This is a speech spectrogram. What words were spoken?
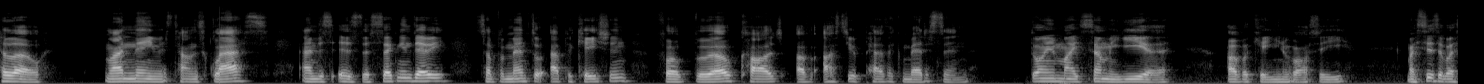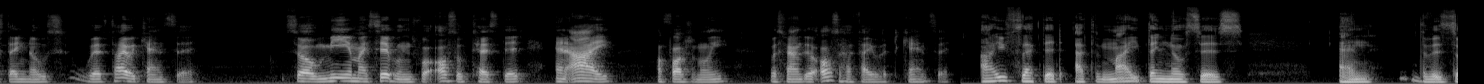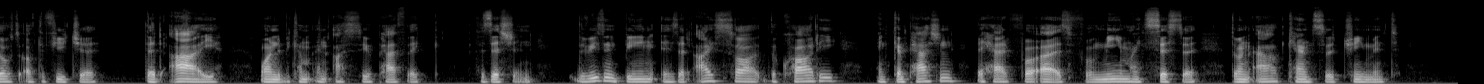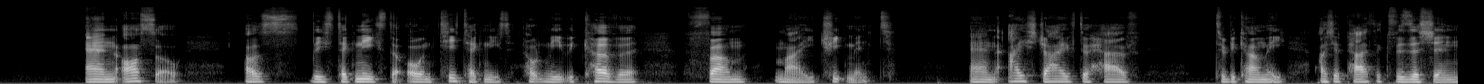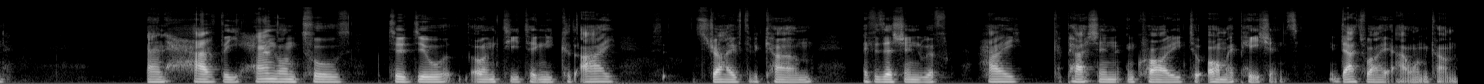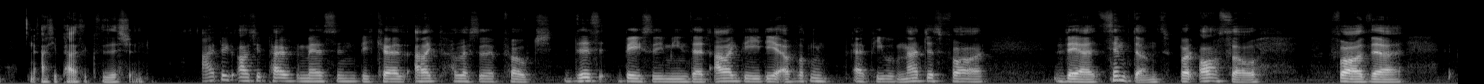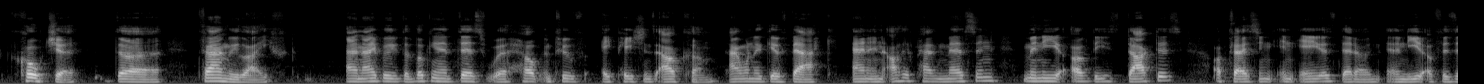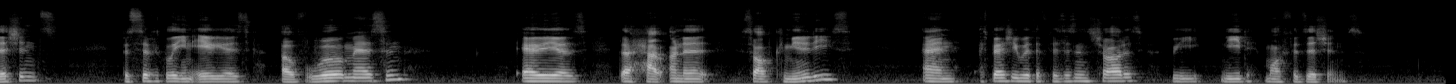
Hello, my name is Thomas Glass, and this is the secondary supplemental application for Burrell College of Osteopathic Medicine. During my summer year of Acadia University, my sister was diagnosed with thyroid cancer. So me and my siblings were also tested, and I, unfortunately, was found to also have thyroid cancer. I reflected after my diagnosis and the result of the future that I wanted to become an osteopathic physician. The reason being is that I saw the quality and compassion they had for us, for me and my sister, during our cancer treatment. And also, as these techniques, the OMT techniques, helped me recover from my treatment. And I strive to have to become a osteopathic physician and have the hands-on tools to do OMT technique because I strive to become a physician with high compassion and quality to all my patients. That's why I want to become an osteopathic physician. I picked osteopathic medicine because I like the holistic approach. This basically means that I like the idea of looking at people not just for their symptoms, but also for the culture, the family life. And I believe that looking at this will help improve a patient's outcome. I want to give back. And in osteopathic medicine, many of these doctors are practicing in areas that are in need of physicians, specifically in areas of rural medicine, areas that have underserved communities, and especially with the physician shortage, we need more physicians.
